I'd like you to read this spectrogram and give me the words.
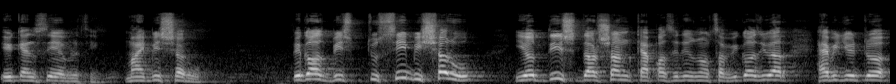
you can see everything. My Vishwarup. Because to see Vishwarup, your this darshan capacity is not sufficient, because you are happy to,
